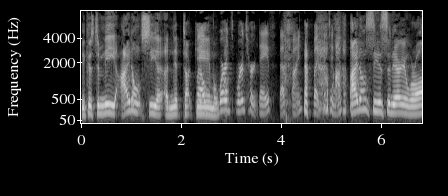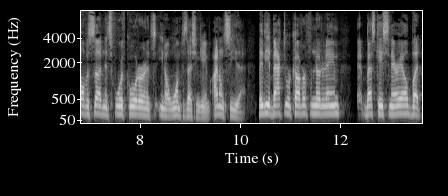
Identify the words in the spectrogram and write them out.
because to me, I don't see a, a nip tuck game. Well, words words hurt, Dave. That's fine, but continue. I don't see a scenario where all of a sudden it's fourth quarter and it's you know one possession game. I don't see that. Maybe a backdoor cover from Notre Dame, eh, best case scenario. But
